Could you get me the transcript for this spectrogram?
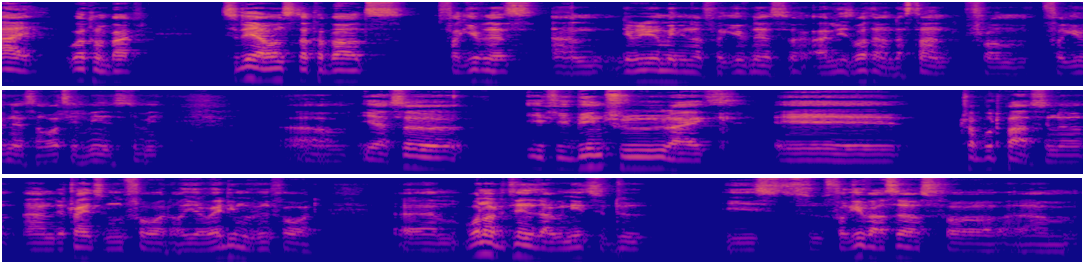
Hi, welcome back. Today I want to talk about forgiveness and the real meaning of forgiveness, or at least what I understand from forgiveness and what it means to me. Um, yeah, so if you've been through like a troubled past, you know, and you're trying to move forward or you're already moving forward, um, one of the things that we need to do is to forgive ourselves for um,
